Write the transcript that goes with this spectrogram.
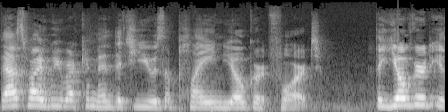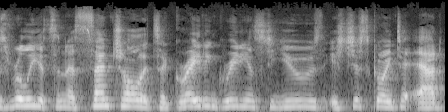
That's why we recommend that you use a plain yogurt for it. The yogurt is really it's an essential, it's a great ingredients to use. It's just going to add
